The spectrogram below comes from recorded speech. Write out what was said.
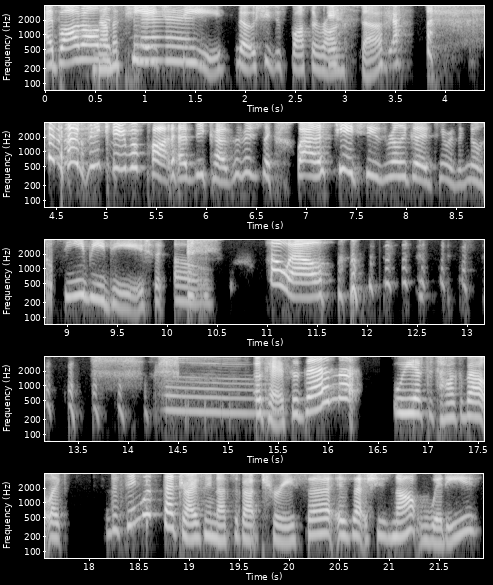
I bought all this THC." No, she just bought the wrong stuff. Yeah. and then became a pothead because of it. She's like, "Wow, this THC is really good." Tamra's like, "No, CBD." She's like, "Oh, oh well." Okay, so then we have to talk about like the thing with that drives me nuts about Teresa is that she's not witty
